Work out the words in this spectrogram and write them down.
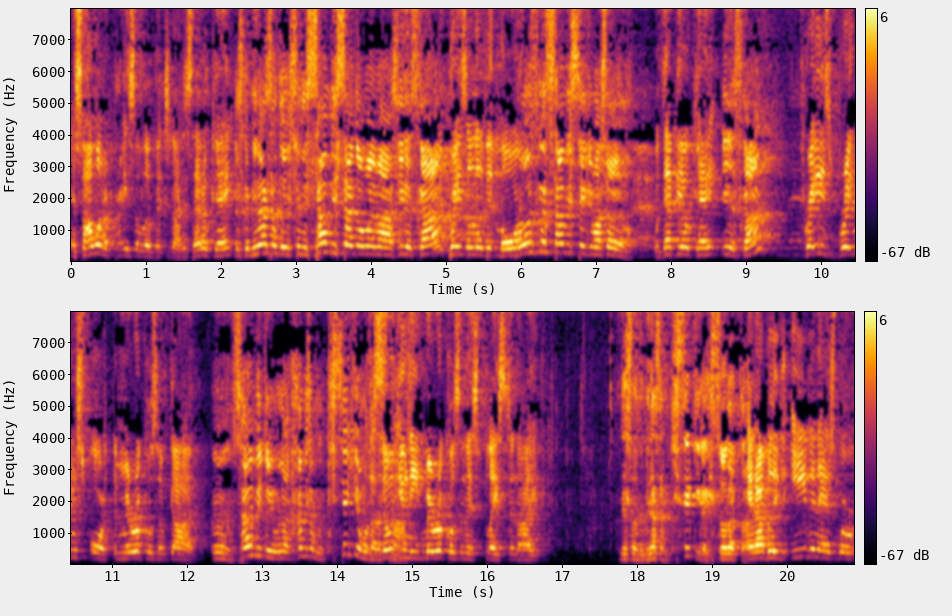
And so I want to praise a little bit tonight. Is that okay? ですから皆さんと一緒に賛美したいと思います。いいですか Praise a little bit more. もう少し賛美していきましょうよ。 Would that be okay? いいですか Praise brings forth the miracles of God. うん、賛美というものは神様の奇跡をもたらし Some ま of you す。 need miracles in this place tonight. ですので皆さん奇跡が必要だった And ら、 I believe that even as we're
